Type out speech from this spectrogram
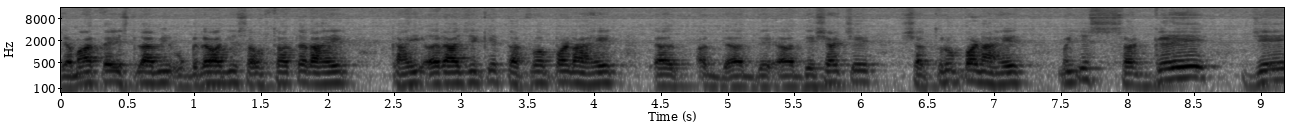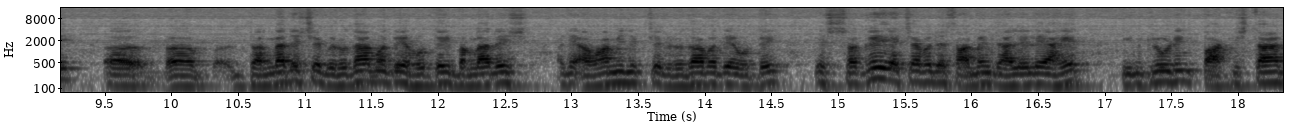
जमात इस्लामी उग्रवादी संस्था तर आहेत काही अराजकीय तत्व पण आहेत देशाचे शत्रू पण आहेत. म्हणजे सगळे जे बांगलादेशच्या विरोधामध्ये होते बांगलादेश आणि अवामी लीगच्या विरोधामध्ये होते ते सगळे याच्यामध्ये सामील झालेले आहेत इन्क्लुडिंग पाकिस्तान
